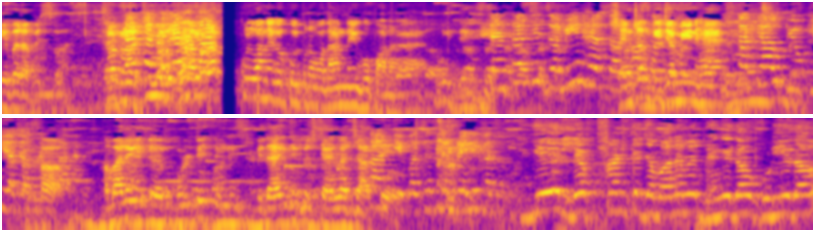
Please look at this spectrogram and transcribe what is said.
ये बड़ा विश्वास खुलवाने का कोई प्रावधान नहीं हो पा रहा है। सेंट्रल की ज़मीन है सर। सेंट्रल की ज़मीन है। उसका क्या उपयोग किया जा सकता हाँ है? हमारे उल्टी विधायक जी कुछ कहना चाहते हैं। ये लेफ़्ट फ्रंट के जमाने में भेंगे दाव कुड़िए दाव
